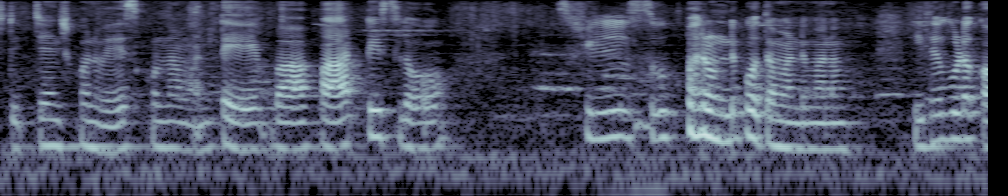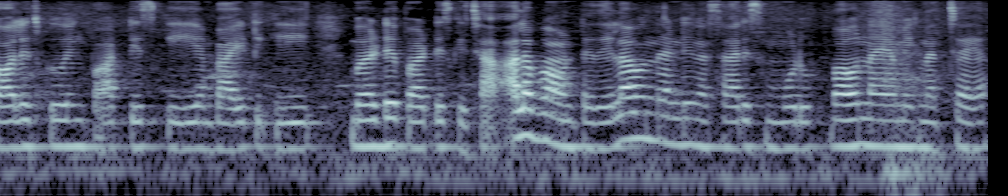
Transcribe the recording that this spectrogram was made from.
స్టిచ్ చేయించుకొని వేసుకున్నామంటే బా పార్టీస్లో ఫిల్ సూపర్ ఉండిపోతామండి మనం. ఇది కూడా కాలేజ్ గోయింగ్ పార్టీస్కి బయటికి బర్త్డే పార్టీస్కి చాలా బాగుంటుంది. ఎలా ఉందండి నా శారీస్ మూడు? బాగున్నాయా? మీకు నచ్చాయా?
